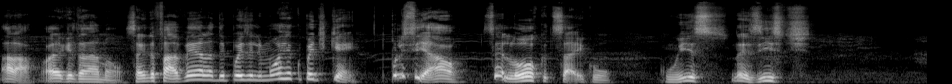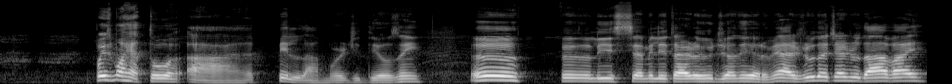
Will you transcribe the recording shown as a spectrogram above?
olha lá, olha que ele tá na mão. Saindo da favela, depois ele morre, é culpa de quem? Do policial. Você é louco de sair com, com isso? Não existe. Depois morre à toa. Ah, pelo amor de Deus, hein? Ah, Polícia Militar do Rio de Janeiro, me ajuda a te ajudar, vai.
